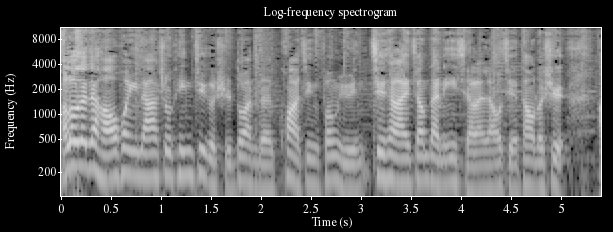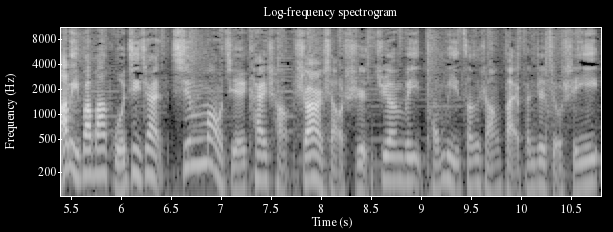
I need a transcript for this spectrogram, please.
Hello，大家好，欢迎大家收听这个时段的跨境风云。接下来将带您一起来了解到的是，阿里巴巴国际站新贸节开场十二小时，GMV 同比增长百分之九十一。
